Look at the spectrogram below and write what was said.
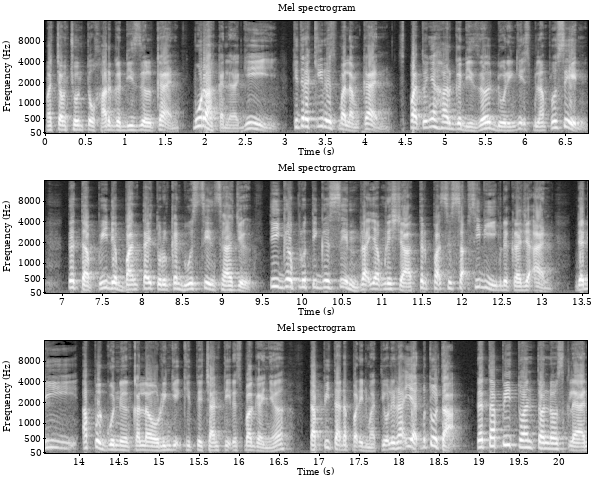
Macam contoh harga diesel kan, murahkan lagi. Kita dah kira semalam kan, sepatutnya harga diesel RM2.90. Tetapi dia bantai turunkan 2 sen sahaja. 33 sen rakyat Malaysia terpaksa subsidi pada kerajaan. Jadi, apa guna kalau ringgit kita cantik dan sebagainya, tapi tak dapat dinikmati oleh rakyat, betul tak? Tetapi tuan-tuan dan sekalian,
